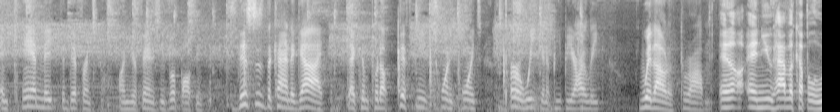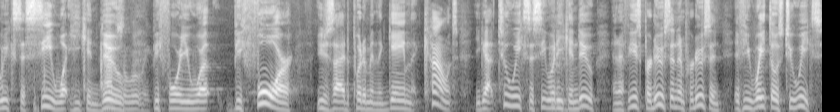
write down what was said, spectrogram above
and can make the difference on your fantasy football team. This is the kind of guy that can put up 15 to 20 points per week in a PPR league without a problem. and, uh, and you have a couple of weeks to see what he can do Absolutely. before you before you decide to put him in the game that counts. You got two weeks to see what he can do, and if he's producing and producing, if you wait those two weeks,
